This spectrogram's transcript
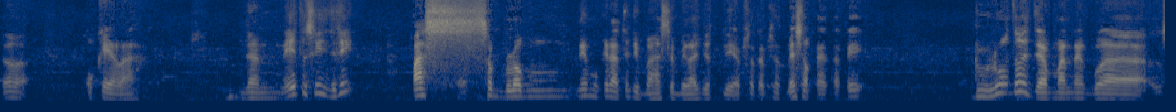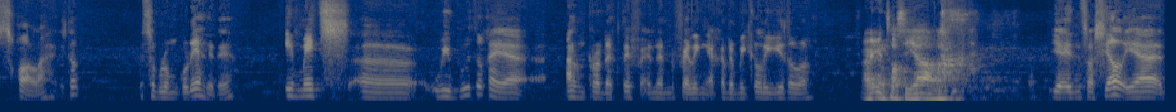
itu oke lah dan ya itu sih jadi pas sebelum ini mungkin nanti dibahas lebih lanjut di episode episode besok ya tapi dulu tuh zamannya gue sekolah itu sebelum kuliah gitu ya image eh, wibu tuh kayak unproductive and then failing academically gitu loh Kayak in sosial. Ya in sosial ya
